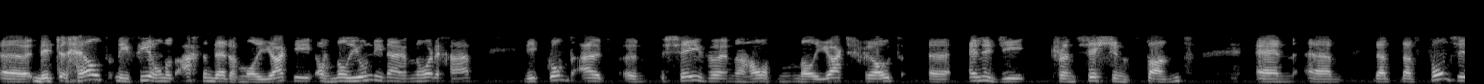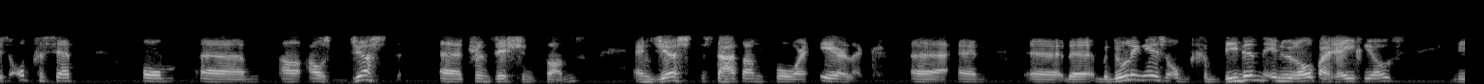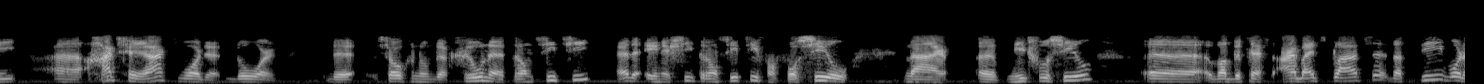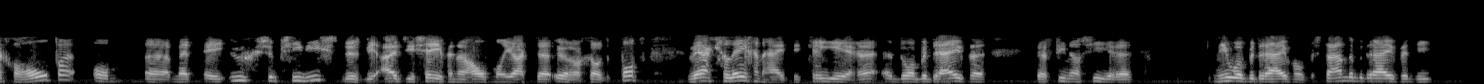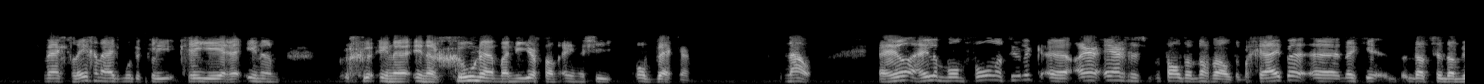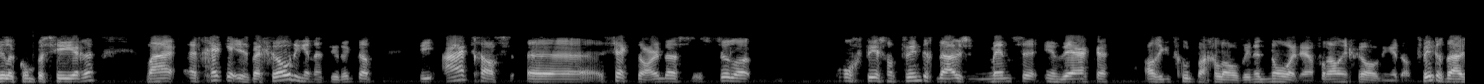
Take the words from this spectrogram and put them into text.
Uh, dit geld, die 438 miljard, die, of miljoen die naar het noorden gaat, die komt uit een 7,5 miljard groot uh, Energy Transition Fund. En um, dat, dat fonds is opgezet om um, als Just uh, Transition Fund. En Just staat dan voor eerlijk. en de bedoeling is om gebieden in Europa, regio's, die uh, hard geraakt worden door de zogenoemde groene transitie, hè, de energietransitie van fossiel naar uh, niet-fossiel, uh, wat betreft arbeidsplaatsen, dat die worden geholpen om met EU-subsidies, dus die uit die 7,5 miljard euro grote pot, werkgelegenheid te creëren door bedrijven te financieren, nieuwe bedrijven of bestaande bedrijven die werkgelegenheid moeten creëren in een, in, een, in een groene manier van energie opwekken. Nou, een heel, hele mond vol natuurlijk. Uh, ergens valt het nog wel te begrijpen uh, dat, je, dat ze dat willen compenseren. Maar het gekke is bij Groningen natuurlijk dat die aardgassector, uh, daar zullen ongeveer zo'n 20.000 mensen in werken als ik het goed mag geloven, in het noorden, vooral in Groningen dan.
